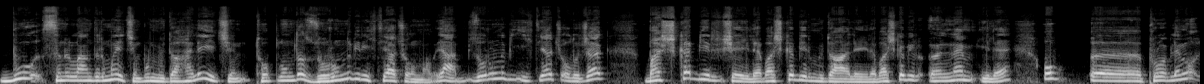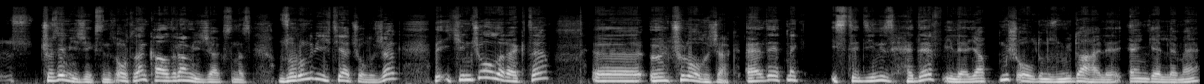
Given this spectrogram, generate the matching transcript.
bu sınırlandırma için, bu müdahale için toplumda zorunlu bir ihtiyaç olmalı. Yani zorunlu bir ihtiyaç olacak başka bir şeyle, başka bir müdahaleyle, başka bir önlem ile o e, problemi çözemeyeceksiniz. Ortadan kaldıramayacaksınız. Zorunlu bir ihtiyaç olacak ve ikinci olarak da e, ölçülü olacak. Elde etmek istediğiniz hedef ile yapmış olduğunuz müdahale, engelleme,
